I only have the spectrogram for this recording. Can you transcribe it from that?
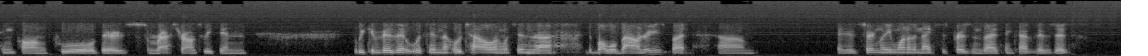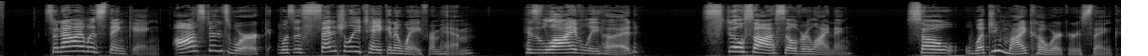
ping pong pool. There's some restaurants we can we can visit within the hotel and within the the bubble boundaries. But um, it is certainly one of the nicest prisons I think I've visited. So now I was thinking, Austin's work was essentially taken away from him. His livelihood still saw a silver lining. So, what do my coworkers think?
